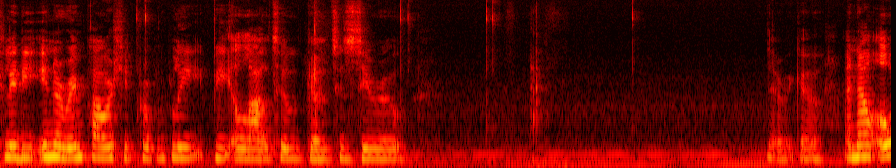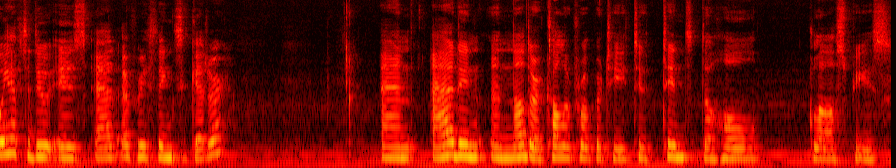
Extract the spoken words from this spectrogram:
Actually, the inner rim power should probably be allowed to go to zero. There we go. And now all we have to do is add everything together and add in another color property to tint the whole glass piece.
